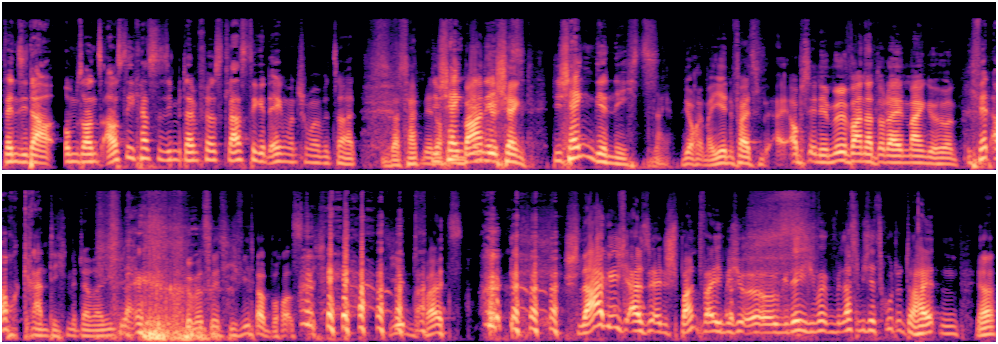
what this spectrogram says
Wenn sie da umsonst ausliegt, hast du sie mit deinem First-Class-Ticket irgendwann schon mal bezahlt. Das hat mir Die doch die Bahn nichts. geschenkt. Die schenken dir nichts. Naja, wie auch immer. Jedenfalls, ob es in den Müll wandert oder in mein Gehirn. Ich werde auch grantig mittlerweile. Du wirst richtig widerborstig. Jedenfalls schlage ich also entspannt, weil ich mich, äh, denke, ich lass mich jetzt gut unterhalten, ja,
